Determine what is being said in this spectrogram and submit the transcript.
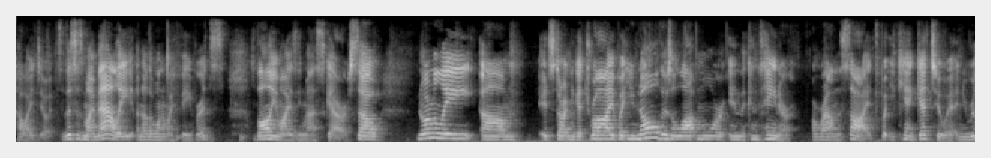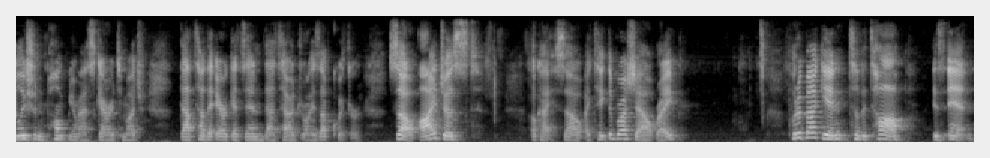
how I do it. So this is my Mally, another one of my favorites, volumizing mascara. So normally um, it's starting to get dry, but you know there's a lot more in the container around the sides, but you can't get to it, and you really shouldn't pump your mascara too much. That's how the air gets in, that's how it dries up quicker. So I just, okay, so I take the brush out, right? Put it back in till the top is in.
